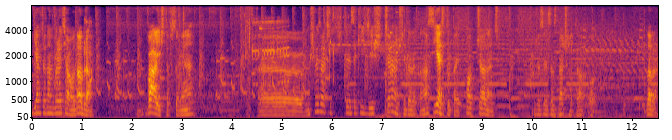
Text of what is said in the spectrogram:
Jak to tam wyleciało? Dobra. Walić to w sumie. Eee, musimy zobaczyć, czy to jest jakiś gdzieś challenge niedaleko nas. Jest tutaj, pod challenge. Może sobie zaznaczmy to. O. Dobra.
